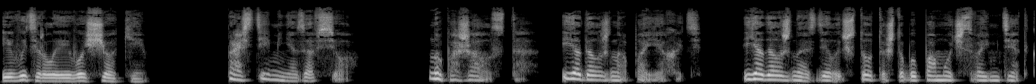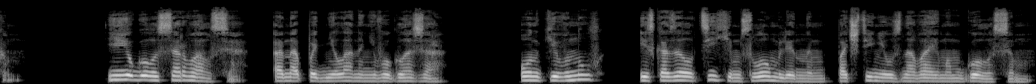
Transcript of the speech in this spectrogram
и вытерла его щеки. «Прости меня за все. Но, пожалуйста, я должна поехать. Я должна сделать что-то, чтобы помочь своим деткам». Ее голос сорвался. Она подняла на него глаза. Он кивнул и сказал тихим, сломленным, почти неузнаваемым голосом.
